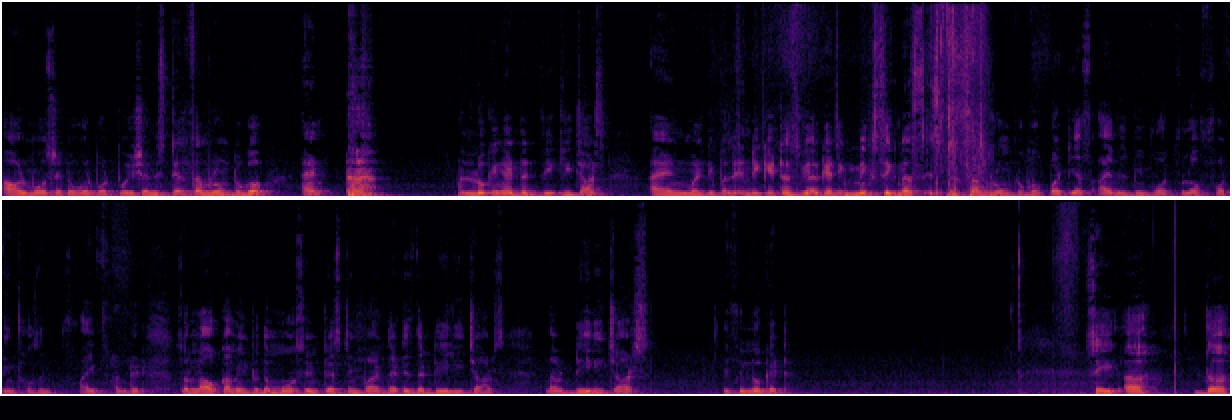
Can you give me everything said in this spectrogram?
almost at overbought position. Still some room to go. And looking at the weekly charts and multiple indicators we are getting mixed signals. Still some room to go but yes i will be watchful of 14500 so now coming to the most interesting part that is the daily charts. Now daily charts if you look at see uh, the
